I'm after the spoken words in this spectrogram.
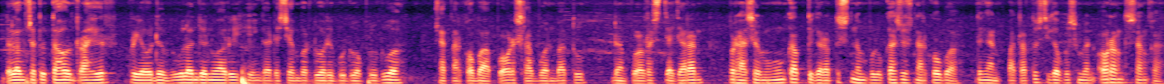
Dalam satu tahun terakhir, periode bulan Januari hingga Desember 2022, Sat Narkoba Polres Labuan Batu dan Polres Jajaran berhasil mengungkap 360 kasus narkoba dengan 439 orang tersangka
